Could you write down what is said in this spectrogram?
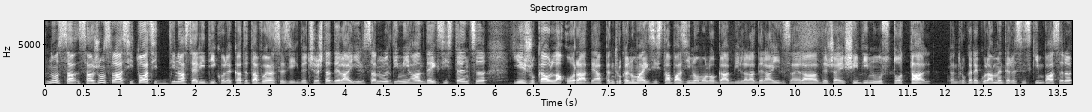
nu, s-a, s-a ajuns la situații din astea ridicole, că atâta voiam să zic. Deci ăștia de la Ilsa, în ultimii ani de existență, ei jucau la Oradea, pentru că nu mai exista bazin omologabil. Ăla de la Ilsa era deja ieșit din us total pentru că regulamentele se schimbaseră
